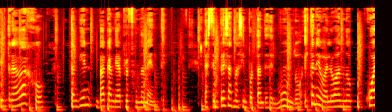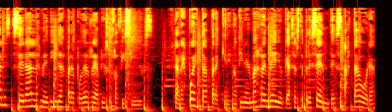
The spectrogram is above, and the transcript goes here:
El trabajo también va a cambiar profundamente. Las empresas más importantes del mundo están evaluando cuáles serán las medidas para poder reabrir sus oficinas. La respuesta, para quienes no tienen más remedio que hacerse presentes hasta ahora,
